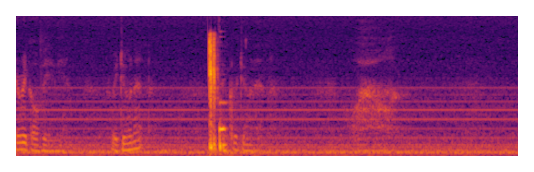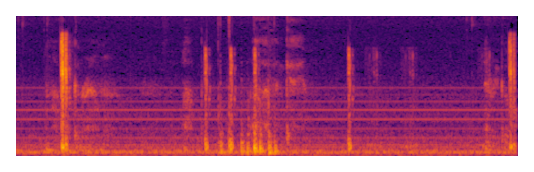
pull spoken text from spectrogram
Here we go, baby. Are we doing it? I think we're doing it. Wow. I'm not fucking around. Up 11k. There we go.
